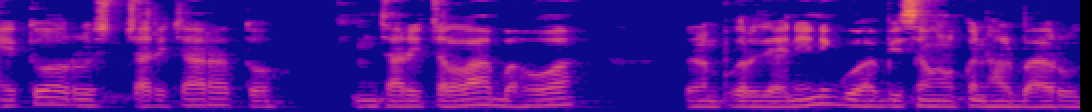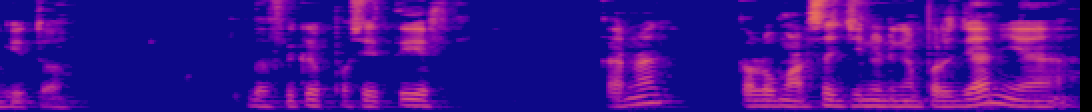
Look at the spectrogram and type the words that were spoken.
Nah, itu harus cari cara tuh mencari celah bahwa dalam pekerjaan ini gue bisa melakukan hal baru gitu. Berpikir positif. Karena kalau merasa jenuh dengan pekerjaan ya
